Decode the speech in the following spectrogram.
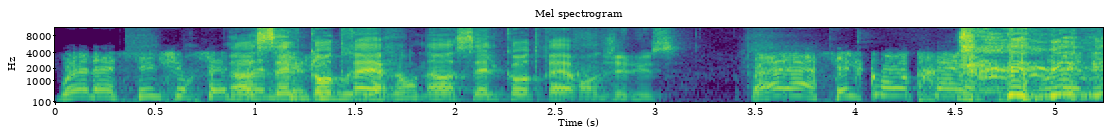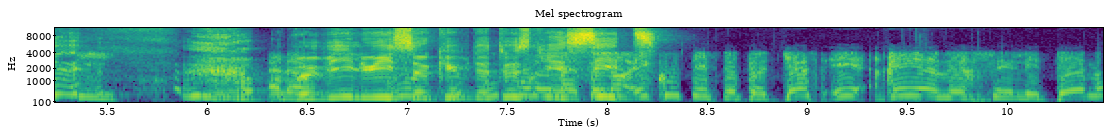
Voilà, c'est sur cette Non, c'est le contraire. Non, c'est le contraire, Angelus. Voilà, c'est le contraire. je vous l'avais dit. Alors, Bobby, lui, s'occupe de tout ce qui est site. Écoutez ce podcast et réinverser les thèmes.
